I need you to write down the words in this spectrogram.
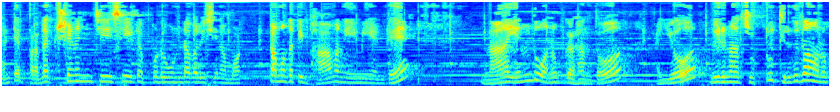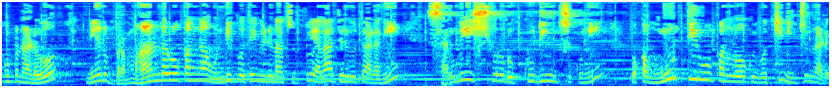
అంటే ప్రదక్షిణం చేసేటప్పుడు ఉండవలసిన మొట్టమొదటి భావన ఏమి అంటే నా ఎందు అనుగ్రహంతో అయ్యో వీడు నా చుట్టూ తిరుగుదాం అనుకుంటున్నాడు. నేను బ్రహ్మాండ రూపంగా ఉండిపోతే వీడు నా చుట్టూ ఎలా తిరుగుతాడని సర్వేశ్వరుడు కుదించుకుని ఒక మూర్తి రూపంలోకి వచ్చి నించున్నాడు.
